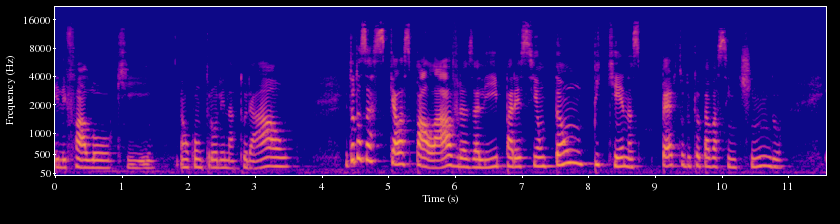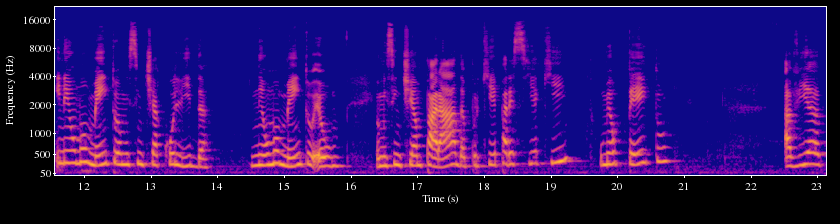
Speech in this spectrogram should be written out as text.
ele falou que é um controle natural. E todas aquelas palavras ali pareciam tão pequenas perto do que eu estava sentindo. Em nenhum momento eu me senti acolhida. Em nenhum momento eu, eu me senti amparada, porque parecia que o meu peito havia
